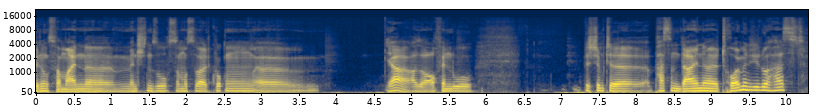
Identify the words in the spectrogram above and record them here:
bindungsvermeidende Menschen suchst, dann musst du halt gucken, äh, ja, also auch wenn du bestimmte passen deine Träume, die du hast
